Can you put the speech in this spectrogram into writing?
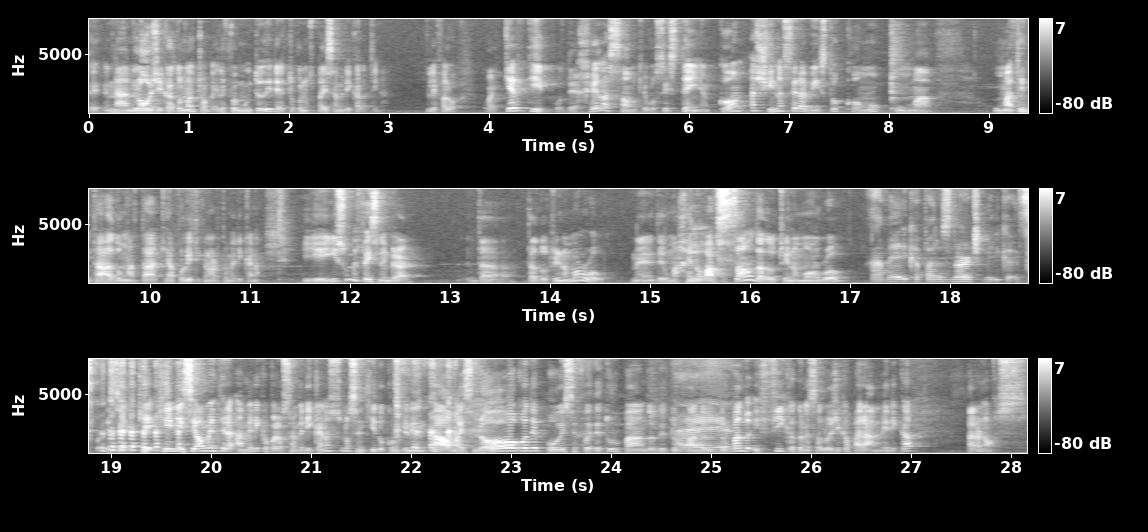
Eh, na lógica de Donald Trump, ele foi muito direto com os países da América Latina. Ele falou: qualquer tipo de relação que vocês tenham com a China será visto como uma um atentado, um ataque à política norte-americana. E isso me fez lembrar da, da doutrina Monroe, né? De uma renovação da doutrina Monroe a América para os norte-americanos. Que, que, inicialmente era América para os americanos no sentido continental, mas logo depois se foi deturpando, deturpando, é. deturpando e fica com essa lógica para a América, para nós.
